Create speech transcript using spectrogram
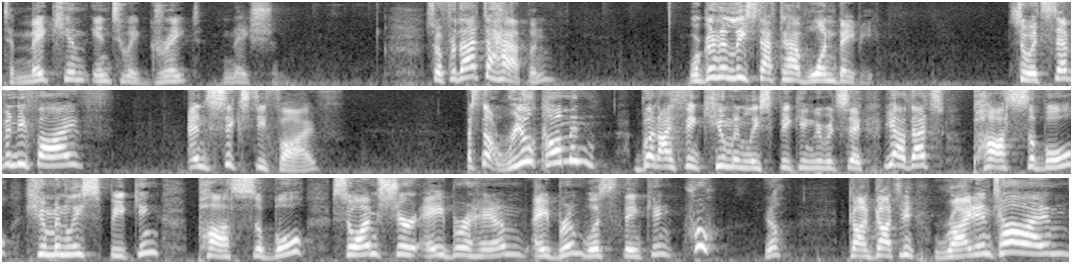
to make him into a great nation. So, for that to happen, we're going to at least have to have one baby. So, it's 75 and 65. That's not real common, but I think humanly speaking, we would say, yeah, that's possible, humanly speaking, possible. So I'm sure Abraham, Abram was thinking, whew, God got to me right in time,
